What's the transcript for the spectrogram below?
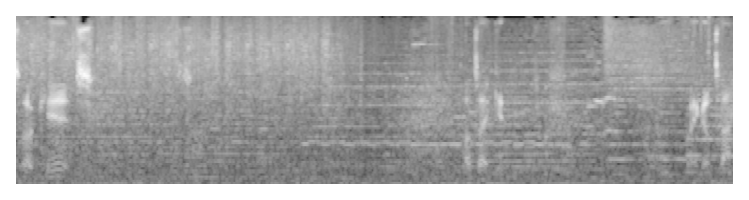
Suck it. I'll take it. Ain't got time.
